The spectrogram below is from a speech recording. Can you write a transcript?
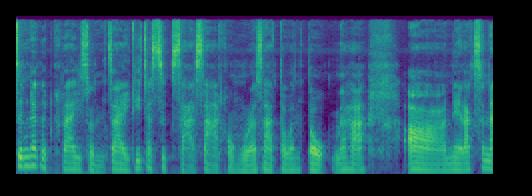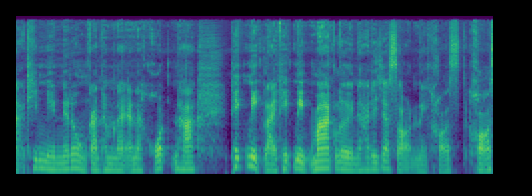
ซึ่งถ้าเกิดใครสนใจที่จะศึกษาศาสตร์ของโหราศาสตร์ตะวันตกนะคะในลักษณะที่เน้นในเรื่องของการทำนายอนาคตนะคะเทคนิคหลายเทคนิคมากเลยนะคะที่จะสอนในคอร์สคอร์ส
